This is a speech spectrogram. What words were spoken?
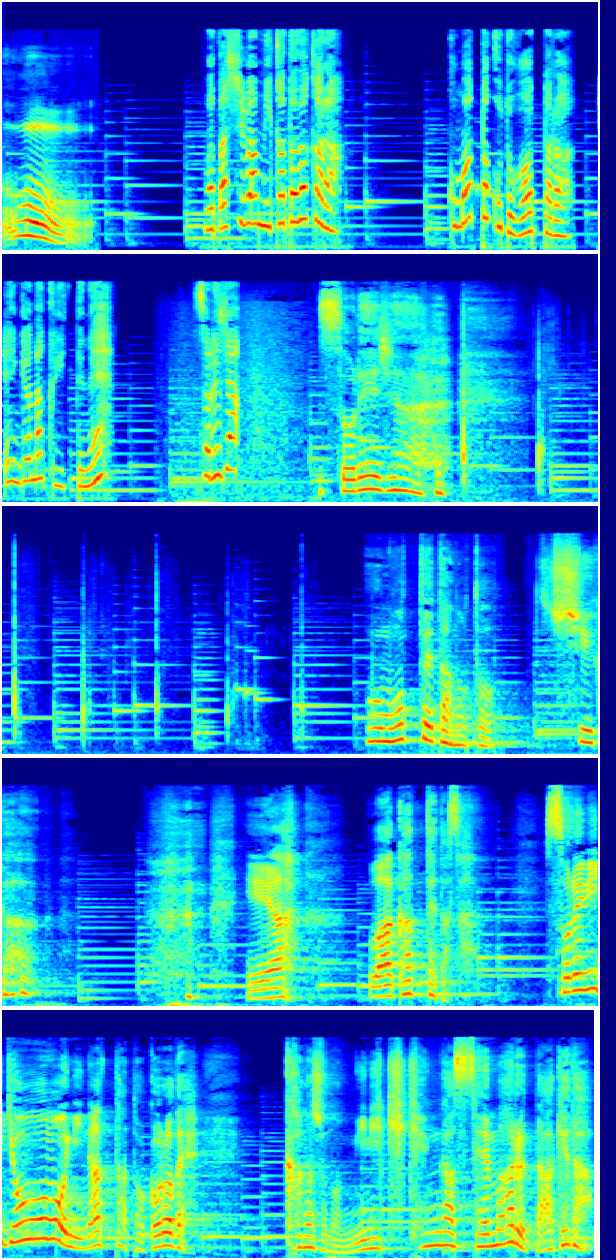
うん。私は味方だから。困ったことがあったら遠慮なく言ってね。それじゃ、それじゃあ。思ってたのと違う。いや、分かってたさ。それに両思いになったところで、彼女の身に危険が迫るだけだ。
